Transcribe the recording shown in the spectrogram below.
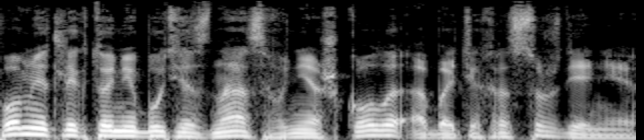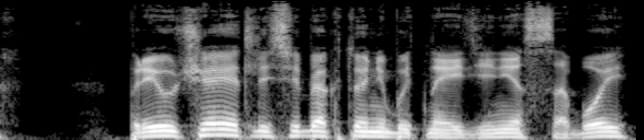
помнит ли кто-нибудь из нас вне школы об этих рассуждениях? Приучает ли себя кто-нибудь наедине с собой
